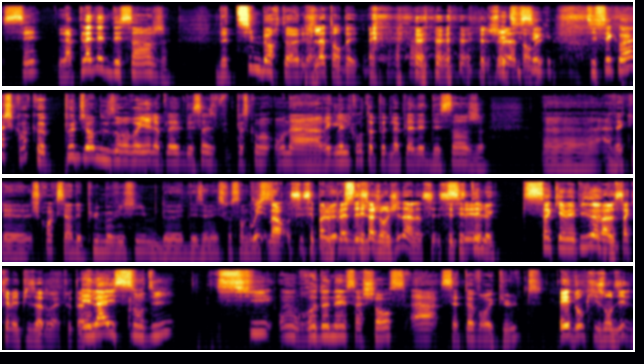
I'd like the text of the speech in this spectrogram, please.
c'est La planète des singes de Tim Burton. Je l'attendais. je Et tu sais, l'attendais. tu sais quoi Je crois que peu de gens nous ont envoyé la planète des singes parce qu'on on a réglé le compte un peu de la planète des singes euh, avec le. Je crois que c'est un des plus mauvais films de- des années 70. Oui, mais alors c'est pas le, planète des sages original, hein, c'était le cinquième épisode. voilà, le cinquième épisode, ouais, tout à fait. Et là, ils se sont dit si on redonnait sa chance à cette œuvre culte. Et donc ils ont dit,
